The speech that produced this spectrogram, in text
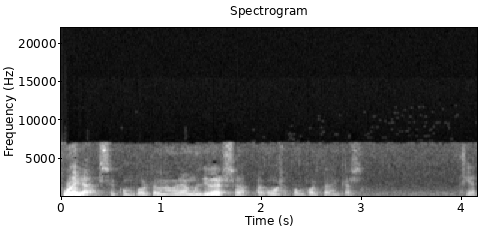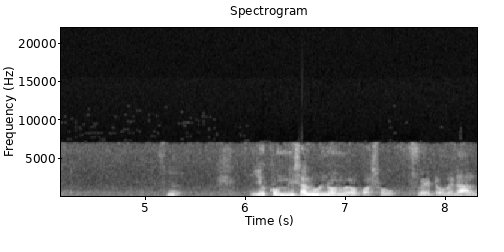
fuera se comporta de una manera muy diversa a cómo se comporta en casa. ¿Cierto? Yo con mis alumnos me lo paso fenomenal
